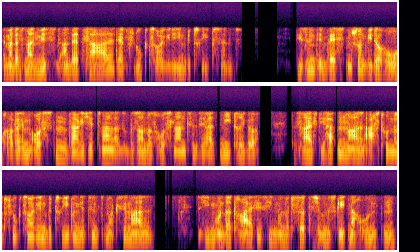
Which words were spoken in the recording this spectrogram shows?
Wenn man das mal misst an der Zahl der Flugzeuge, die in Betrieb sind. Die sind im Westen schon wieder hoch, aber im Osten, sage ich jetzt mal, also besonders Russland, sind sie halt niedriger. Das heißt, die hatten mal 800 Flugzeuge in Betrieb und jetzt sind es maximal 730, 740 und es geht nach unten,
